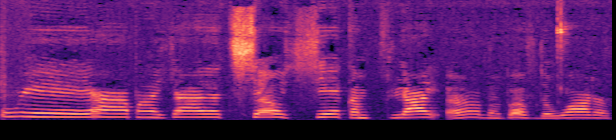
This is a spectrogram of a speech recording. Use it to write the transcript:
Oh my god, it's so sick. I'm flying up above the water.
